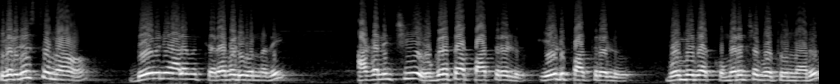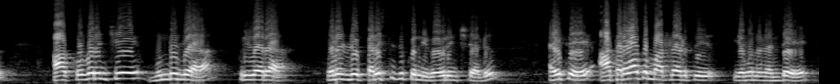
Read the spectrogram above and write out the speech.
ఇక్కడ చూస్తున్నాం దేవుని ఆలయం తెరబడి ఉన్నది. అక్కడి నుంచి ఉగ్రత పాత్రలు ఏడు పాత్రలు భూమి మీద కుమరించబోతున్నారు ఆ కుమరించే ముందుగా ప్రియులరా ఉన్నటువంటి పరిస్థితి కొన్ని వివరించాడు. అయితే ఆ తర్వాత మాట్లాడుతూ ఏమన్నానంటే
